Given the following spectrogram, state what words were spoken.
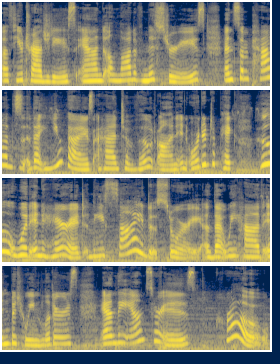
a few tragedies and a lot of mysteries and some paths that you guys had to vote on in order to pick who would inherit the side story that we have in between litters and the answer is Crow.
